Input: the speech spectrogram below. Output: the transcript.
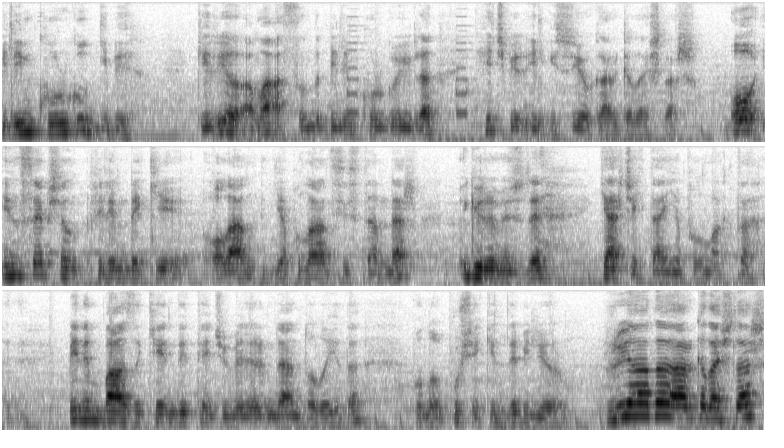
bilim kurgu gibi geliyor ama aslında bilim kurguyla hiçbir ilgisi yok arkadaşlar. O Inception filmdeki olan yapılan sistemler günümüzde gerçekten yapılmakta. Benim bazı kendi tecrübelerimden dolayı da bunu bu şekilde biliyorum. Rüyada arkadaşlar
